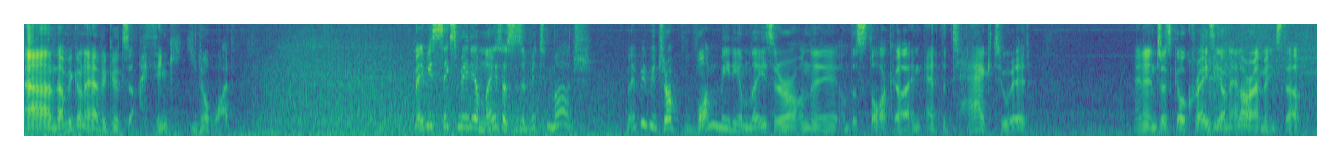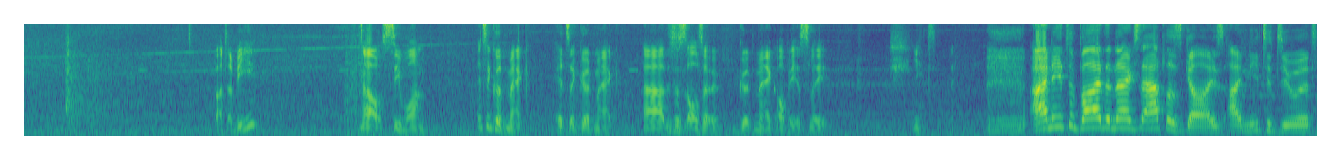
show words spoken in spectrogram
and then we're gonna have a good. I think, you know what? Maybe six medium lasers is a bit too much. Maybe we drop one medium laser on the on the Stalker and add the tag to it, and then just go crazy on LRMing stuff. Butterbee? No, C1. It's a good mech. It's a good mech. Uh, this is also a good mech, obviously. yes. I need to buy the next Atlas, guys. I need to do it.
